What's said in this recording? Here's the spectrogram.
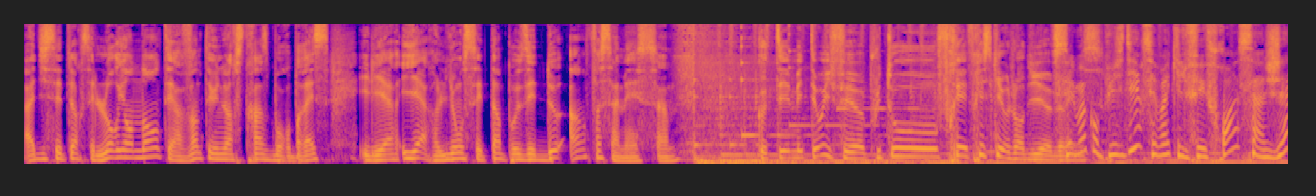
À 17h, c'est Lorient-Nantes et à 21h, Strasbourg-Brest. Hier, Lyon s'est imposé 2-1 face à Metz. Côté météo, il fait plutôt frais et frisqué aujourd'hui. C'est moi qu'on puisse dire. C'est vrai qu'il fait froid, ça gèle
